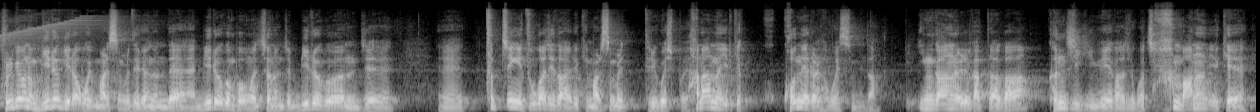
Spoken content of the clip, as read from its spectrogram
불교는 미륵이라고 말씀을 드렸는데 미륵은 보면 저는 이제 미륵은 이제 예, 특징이 두 가지다 이렇게 말씀을 드리고 싶어요. 하나는 이렇게 고뇌를 하고 있습니다. 인간을 갖다가 건지기 위해 가지고 참 많은 이렇게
